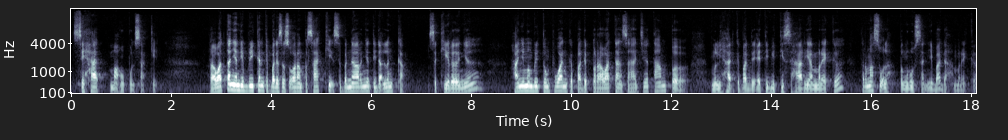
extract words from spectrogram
sihat maupun sakit. Rawatan yang diberikan kepada seseorang pesakit sebenarnya tidak lengkap sekiranya hanya memberi tumpuan kepada perawatan sahaja tanpa melihat kepada aktiviti seharian mereka termasuklah pengurusan ibadah mereka.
